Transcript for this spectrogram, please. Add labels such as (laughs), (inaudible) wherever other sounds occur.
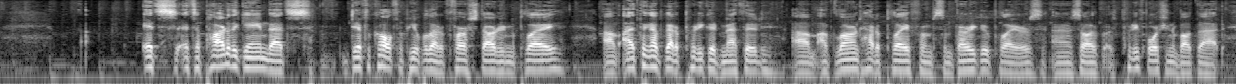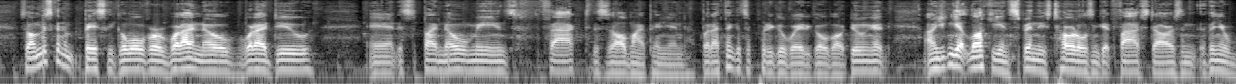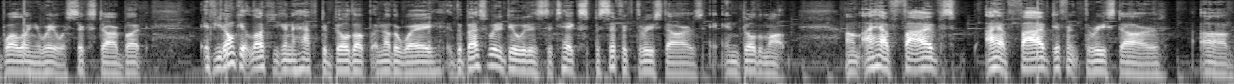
It's it's a part of the game that's difficult for people that are first starting to play. Um, I think I've got a pretty good method. Um, I've learned how to play from some very good players, and so I was pretty fortunate about that. So I'm just going to basically go over what I know, what I do, and it's by no means fact this is all my opinion but I think it's a pretty good way to go about doing it uh, you can get lucky and spin these turtles and get five stars and then you're well on your way to a six star but if you don't get lucky you're gonna have to build up another way the best way to do it is to take specific three stars and build them up um, I have five I have five different three star uh,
